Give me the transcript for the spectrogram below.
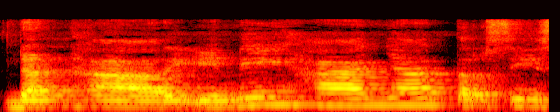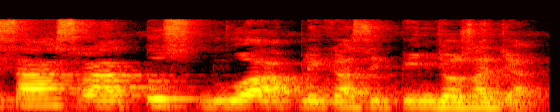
Dan hari ini hanya tersisa 102 aplikasi pinjol saja.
